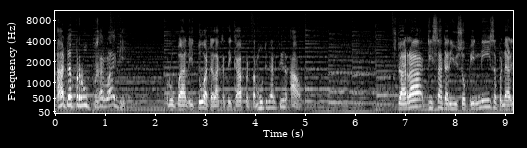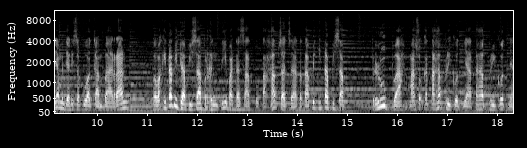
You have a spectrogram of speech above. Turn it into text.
Ada perubahan lagi. Perubahan itu adalah ketika bertemu dengan Fir'aun. Saudara, kisah dari Yusuf ini sebenarnya menjadi sebuah gambaran bahwa kita tidak bisa berhenti pada satu tahap saja, tetapi kita bisa berubah masuk ke tahap berikutnya, tahap berikutnya.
